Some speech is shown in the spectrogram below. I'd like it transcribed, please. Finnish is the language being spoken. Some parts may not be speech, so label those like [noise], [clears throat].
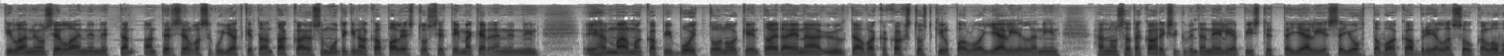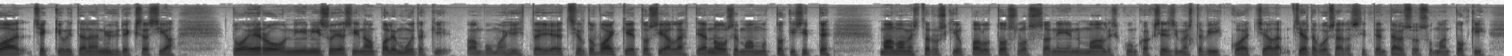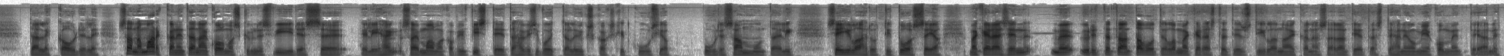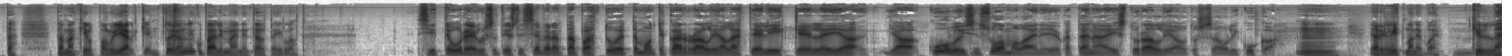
tilanne on sellainen, että Anterselvassa kun jatketaan takaa, jossa muutenkin alkaa paljastua se, että ei Mäkäräinen, niin eihän maailmankapin voittoon oikein taida enää yltää, vaikka 12 kilpailua jäljellä, niin hän on 184 pistettä jäljessä johtavaa Gabriela Soukalovaa, Tsekki oli tänään yhdeksäs ja tuo ero on niin iso ja siinä on paljon muitakin ampumahiihtäjiä, että sieltä on vaikea tosiaan lähteä nousemaan, mutta toki sitten maailmanmestaruuskilpailu Toslossa niin maaliskuun kaksi ensimmäistä viikkoa, että siellä, sieltä voi saada sitten täysosuman toki tälle kaudelle. Sanna Markkanen tänään 35. eli hän sai maailmankapin pisteitä, hävisi voittajalle 1.26 ja puhdas ammunta, eli se ilahdutti tuossa ja Mäkäräisen, me yritetään tavoitella Mäkärästä tietysti illan aikana, saadaan tietää sitten hänen omia kommenttejaan, että tämän kilpailun jälkeen. Toi on niin kuin päällimmäinen tältä illalta. Sitten urheilussa tietysti sen verran tapahtuu, että Monte Carlo rallia lähtee liikkeelle ja, ja kuuluisin suomalainen, joka tänään istui ralliautossa, oli kuka? Mm. Jari Litmanen vai? Mm. Kyllä,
